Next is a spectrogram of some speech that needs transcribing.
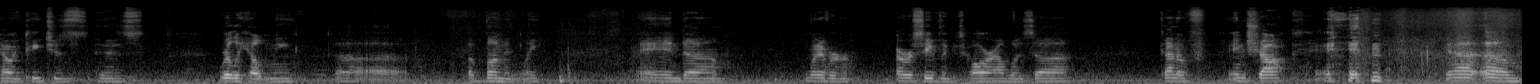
how he teaches has really helped me. Uh, abundantly. And um, whenever I received the guitar, I was uh, kind of in shock. and, yeah, um,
